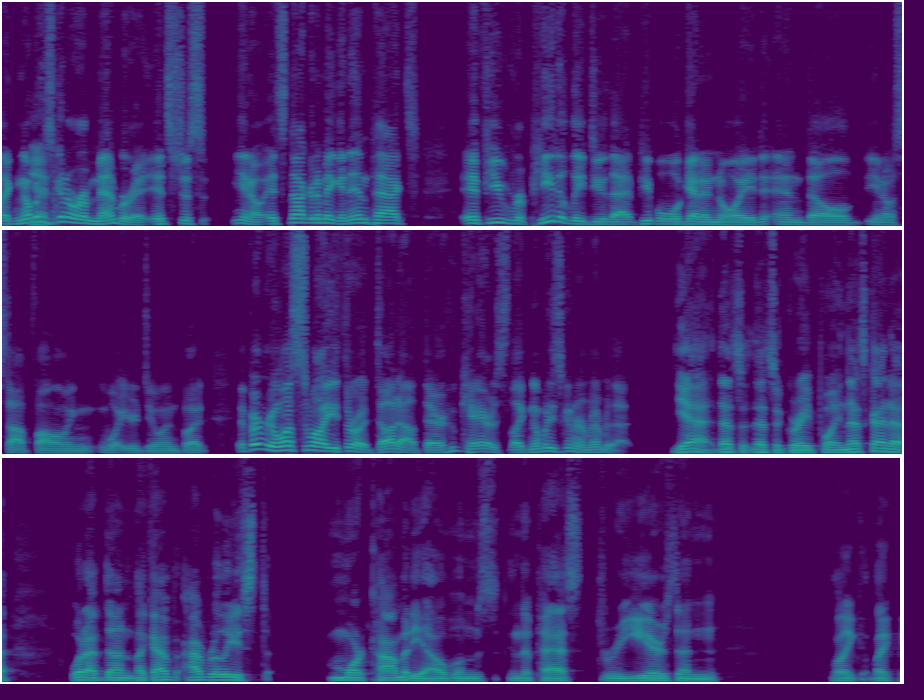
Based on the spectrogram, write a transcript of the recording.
like nobody's going to remember it. It's just you know it's not going to make an impact. If you repeatedly do that people will get annoyed and they'll you know stop following what you're doing. But if every once in a while you throw a dud out there who cares? Like nobody's going to remember that. Yeah, that's that's a great point, and that's kind of what I've done. Like I've I've released more comedy albums in the past three years than like like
